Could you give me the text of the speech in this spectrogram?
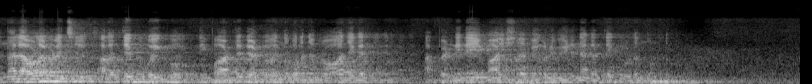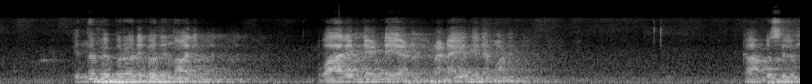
എന്നാൽ അവളെ വിളിച്ച് അകത്തേക്ക് പോയിക്കോ നീ പാട്ട് കേട്ടോ എന്ന് പറഞ്ഞ പ്രവാചകൻ ആ പെണ്ണിനെയും ആയിഷാബിയും കൂടി വീടിനകത്തേക്ക് വിടുന്നുണ്ട്. ഇന്ന് ഫെബ്രുവരി പതിനാല് വാലന്റൈൻ ഡേ ആണ് പ്രണയ ദിനമാണ്. കാമ്പസിലും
